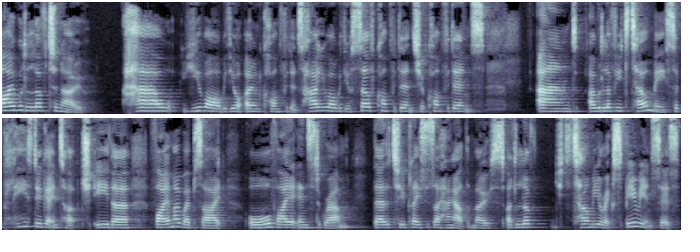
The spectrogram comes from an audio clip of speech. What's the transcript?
I would love to know how you are with your own confidence, how you are with your self confidence, your confidence and I would love you to tell me. So please do get in touch either via my website or via Instagram. They're the two places I hang out the most. I'd love you to tell me your experiences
